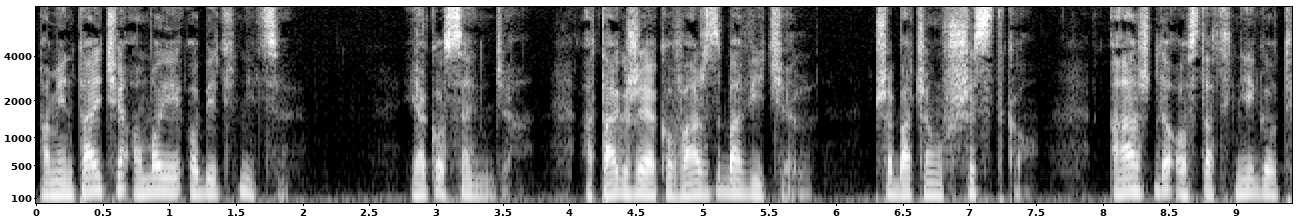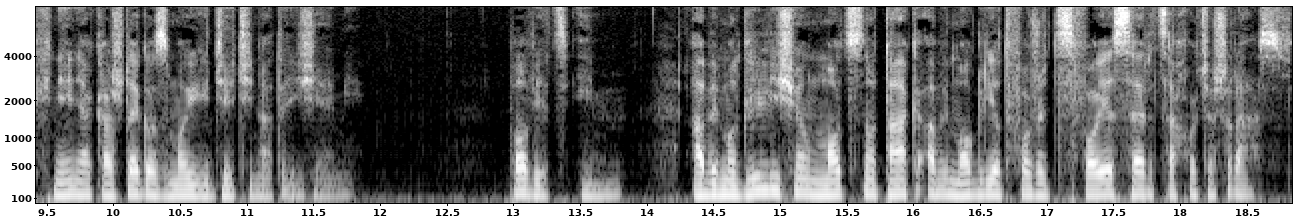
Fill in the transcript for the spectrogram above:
Pamiętajcie o mojej obietnicy. Jako sędzia, a także jako wasz Zbawiciel, przebaczę wszystko, aż do ostatniego tchnienia każdego z moich dzieci na tej ziemi. Powiedz im, aby modlili się mocno tak, aby mogli otworzyć swoje serca chociaż raz.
